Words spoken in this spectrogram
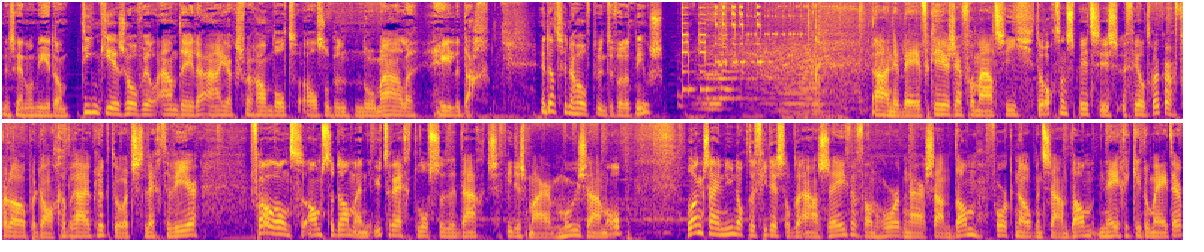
Er zijn al meer dan 10 keer zoveel aandelen Ajax verhandeld als op een normale hele dag. En dat zijn de hoofdpunten van het nieuws. ANDB Verkeersinformatie. De ochtendspits is veel drukker verlopen dan gebruikelijk door het slechte weer. Vooral rond Amsterdam en Utrecht lossen de dagelijkse files maar moeizaam op. Lang zijn nu nog de files op de A7 van Hoorn naar Zaandam. Voorknopend Zaandam, 9 kilometer.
